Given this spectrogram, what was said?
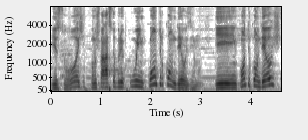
isso hoje. Vamos falar sobre o encontro com Deus, irmãos. E encontro com Deus,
